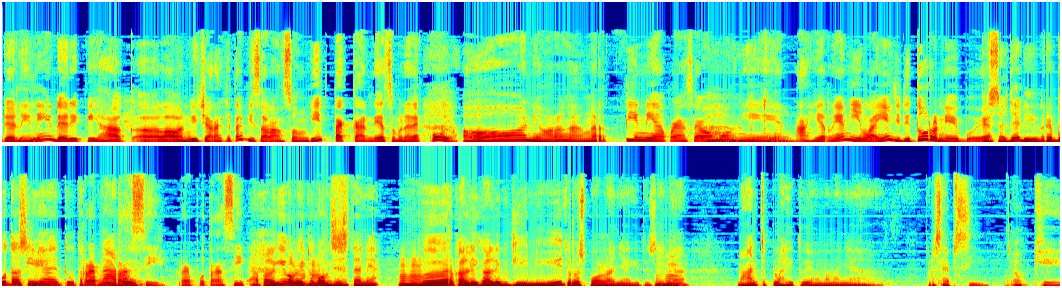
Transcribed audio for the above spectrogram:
dan jadi, ini dari pihak uh, lawan bicara kita bisa langsung di tag kan dia sebenarnya oh ya oh nih orang nggak ngerti nih apa yang saya ah, omongin betul. akhirnya nilainya jadi turun ya ibu ya bisa jadi reputasinya okay. itu terpengaruh reputasi reputasi apalagi kalau itu hmm. konsisten ya hmm. berkali-kali begini terus polanya gitu sehingga hmm. nancep lah itu yang namanya persepsi. Oke, okay,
